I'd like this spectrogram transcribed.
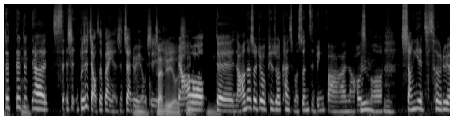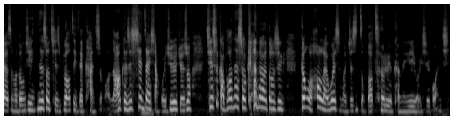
对对对，嗯、呃是是不是角色扮演是战略游戏，战略游戏，然后、嗯、对，然后那时候就譬如说看什么孙子兵法啊，然后什么商业策略啊什么东西，那时候其实不知道自己在看什么，然后可是现在想回去就觉得说，其实搞不好那时候看到的东西跟我后来为什么就是走到策略可能也有一些。些关系，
